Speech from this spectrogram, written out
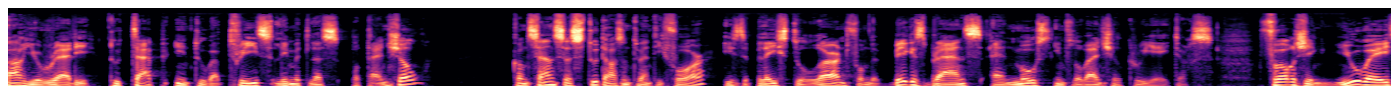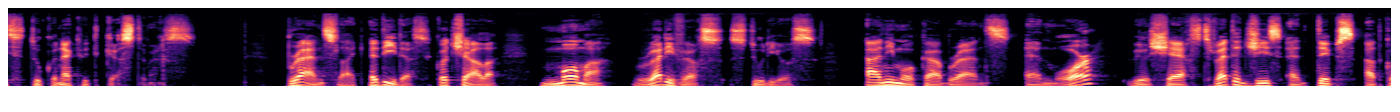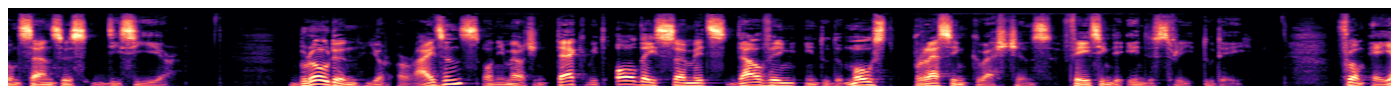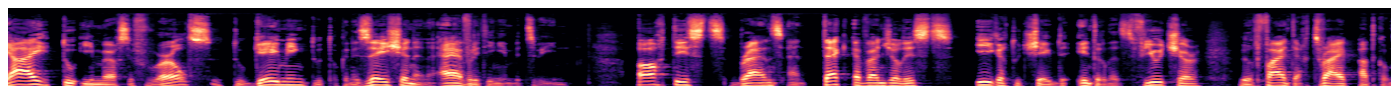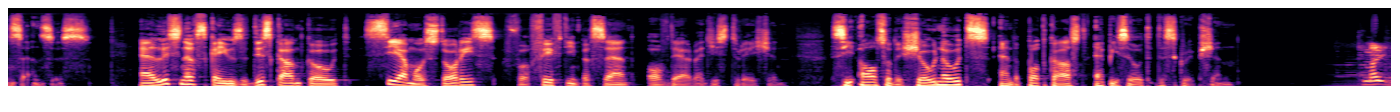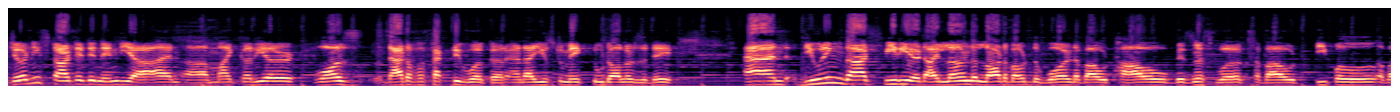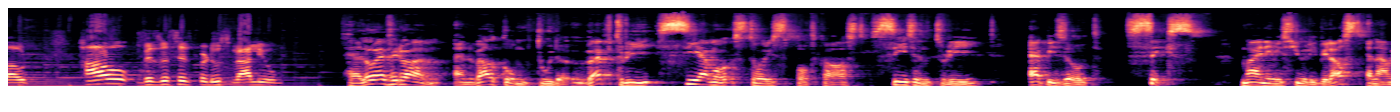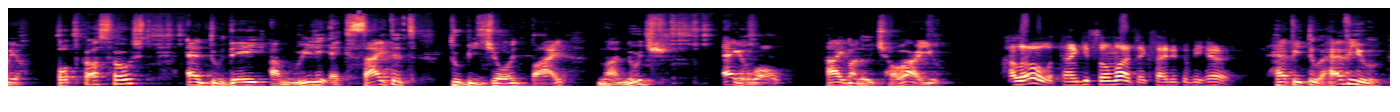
Are you ready to tap into Web3's limitless potential? Consensus 2024 is the place to learn from the biggest brands and most influential creators, forging new ways to connect with customers. Brands like Adidas, Coachella, MoMA, Rediverse Studios, Animoca brands, and more will share strategies and tips at Consensus this year. Broaden your horizons on emerging tech with all day summits delving into the most pressing questions facing the industry today. From AI to immersive worlds to gaming to tokenization and everything in between. Artists, brands, and tech evangelists eager to shape the internet's future will find their tribe at Consensus. And listeners can use the discount code CMO Stories for 15% of their registration. See also the show notes and the podcast episode description. My journey started in India, and uh, my career was that of a factory worker, and I used to make $2 a day. And during that period, I learned a lot about the world, about how business works, about people, about how businesses produce value. Hello, everyone, and welcome to the Web3 CMO Stories podcast, season 3, episode 6. My name is Joeri Billast, and I'm your podcast host. And today I'm really excited to be joined by Manuj Aggarwal. Hi, Manoj, how are you? Hello, thank you so much. Excited to be here. Happy to have you.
